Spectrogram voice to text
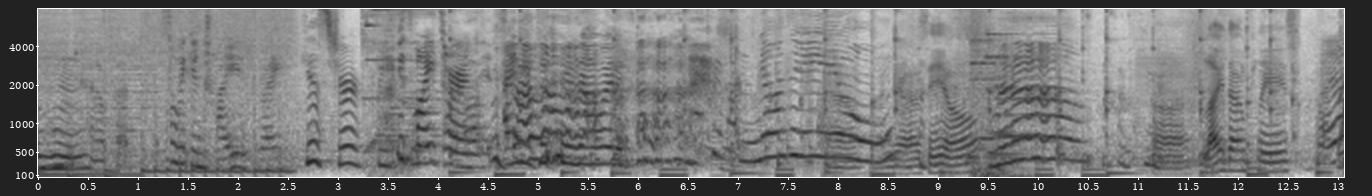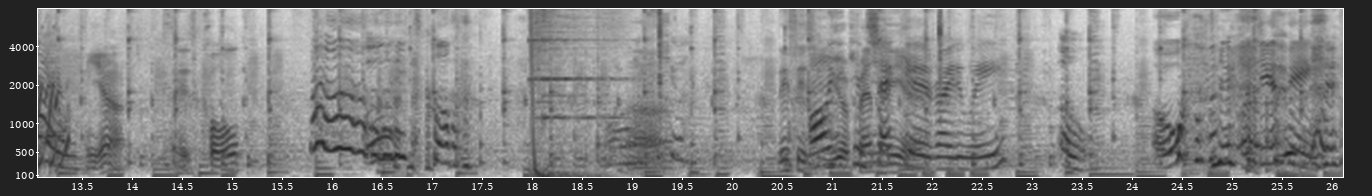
What kind of fat. So we can try it, right? Yes, sure. It's my turn. I need to do that one. 안녕하세요. 안녕하세요. Uh, lie down, please. Yeah, it's cold. Oh, it's cold. This is Oh, your you can friendly check ear. it right away. Oh. Oh, what do you think?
